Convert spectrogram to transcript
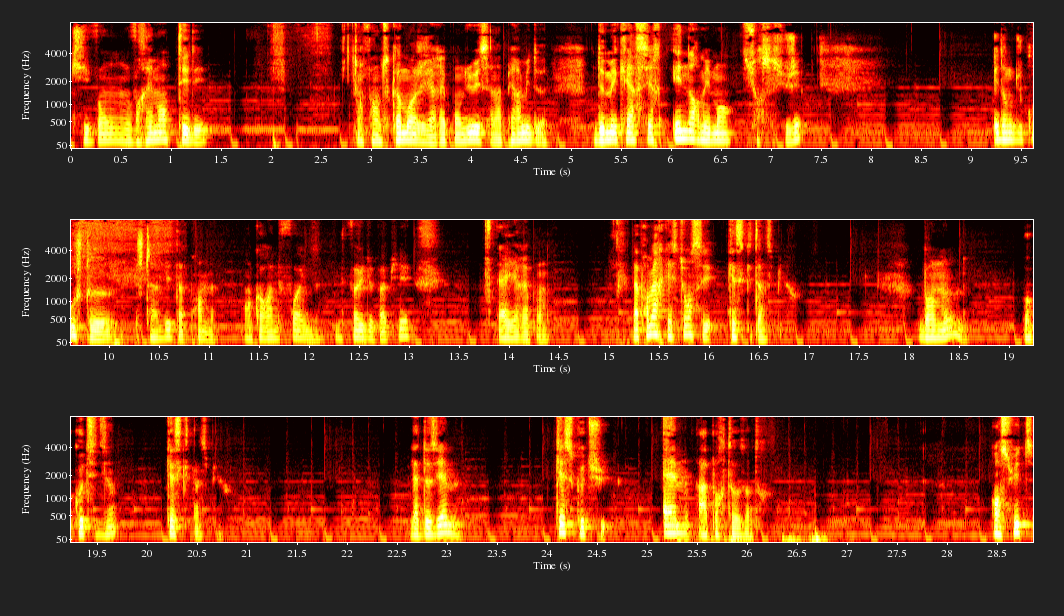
qui vont vraiment t'aider. Enfin en tout cas moi j'ai répondu et ça m'a permis de, de m'éclaircir énormément sur ce sujet. Et donc du coup je te je t'invite à prendre encore une fois une, feuille de papier et à y répondre. La première question c'est qu'est-ce qui t'inspire? Dans le monde, au quotidien, qu'est-ce qui t'inspire? La deuxième, qu'est-ce que tu aimes apporter aux autres? Ensuite,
